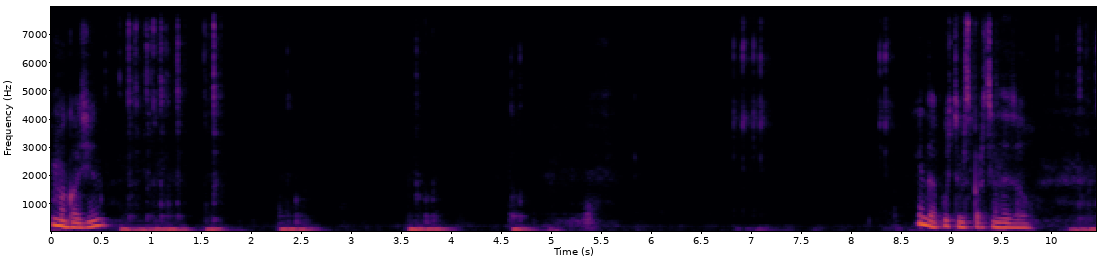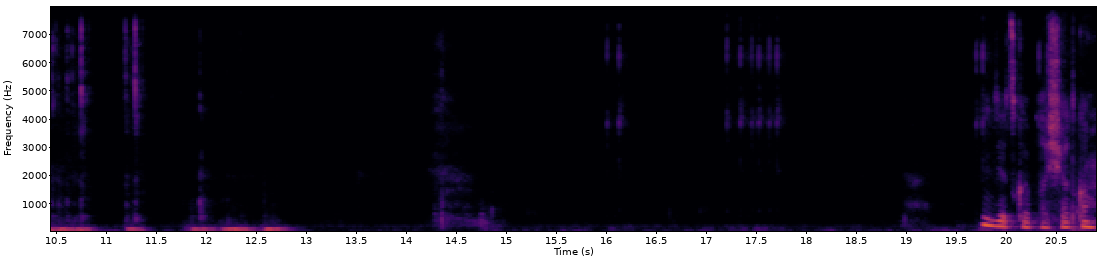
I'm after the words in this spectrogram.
Магазин. И, допустим, спортивный зал. И детская площадка.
